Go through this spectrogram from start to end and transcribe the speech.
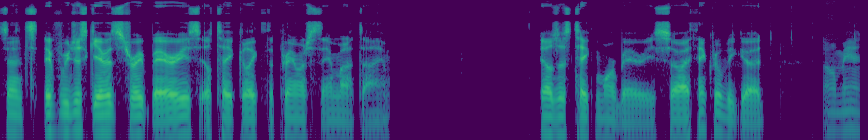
Since if we just give it straight berries, it'll take like the pretty much the same amount of time. It'll just take more berries, so I think we'll be good. Oh man.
